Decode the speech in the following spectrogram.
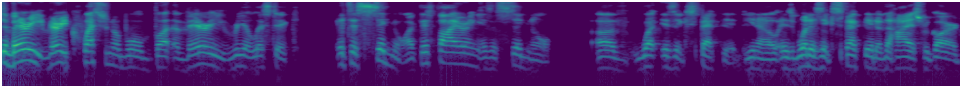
it's a very very questionable but a very realistic it's a signal. Like this firing is a signal of what is expected you know is what is expected of the highest regard.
